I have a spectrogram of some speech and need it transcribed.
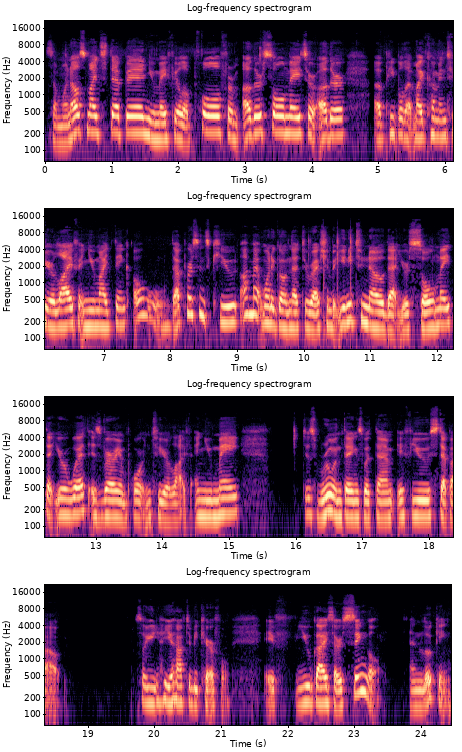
Someone else might step in. You may feel a pull from other soulmates or other uh, people that might come into your life and you might think, oh, that person's cute. I might want to go in that direction. But you need to know that your soulmate that you're with is very important to your life. And you may just ruin things with them if you step out. So you, you have to be careful. If you guys are single and looking,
